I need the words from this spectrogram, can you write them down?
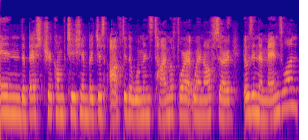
in the best trick competition, but just after the women's timer for it went off. So it was in the men's one,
